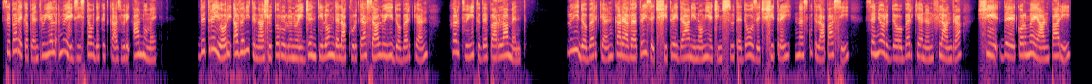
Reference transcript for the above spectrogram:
se pare că pentru el nu existau decât cazuri anume. De trei ori a venit în ajutorul unui gentilom de la curtea sa lui Doberken, hărțuit de parlament. Lui Doberken, care avea 33 de ani în 1523, născut la Passy, senior de Oberken în Flandra și de Cormea în Paris,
